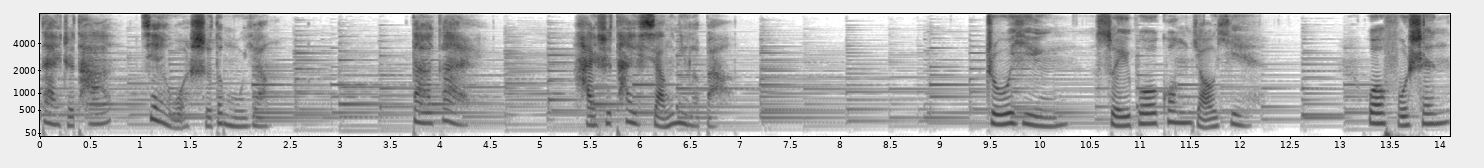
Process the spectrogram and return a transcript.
带着他见我时的模样。大概还是太想你了吧。烛影随波光摇曳，我俯身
